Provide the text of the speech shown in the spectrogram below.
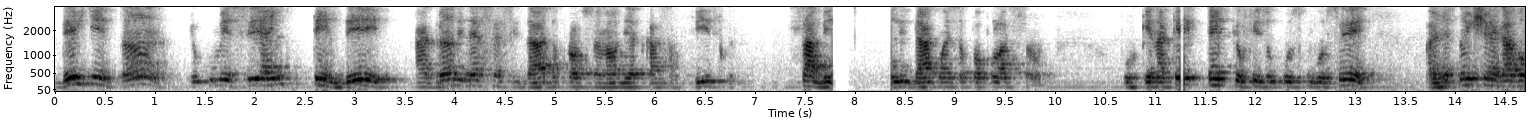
desde então, eu comecei a entender a grande necessidade do profissional de educação física saber lidar com essa população. Porque naquele tempo que eu fiz o curso com você, a gente não enxergava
